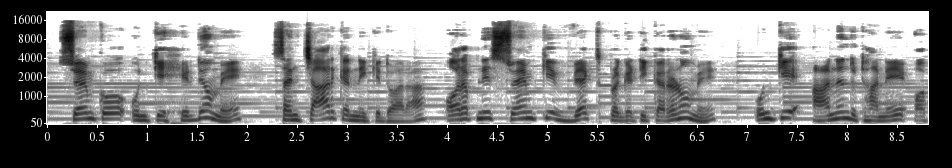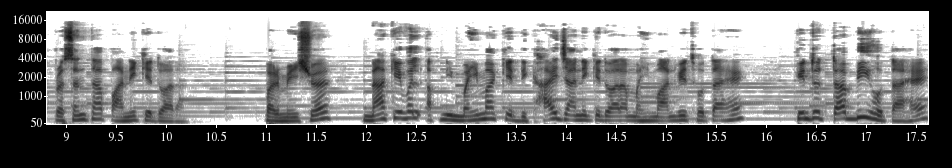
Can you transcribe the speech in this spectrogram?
स्वयं को उनके हृदयों में संचार करने के द्वारा और अपने स्वयं के व्यक्त प्रगटीकरणों में उनके आनंद उठाने और प्रसन्नता पाने के द्वारा। परमेश्वर न केवल अपनी महिमा के दिखाए जाने के द्वारा महिमान्वित होता है, किंतु तब भी होता है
